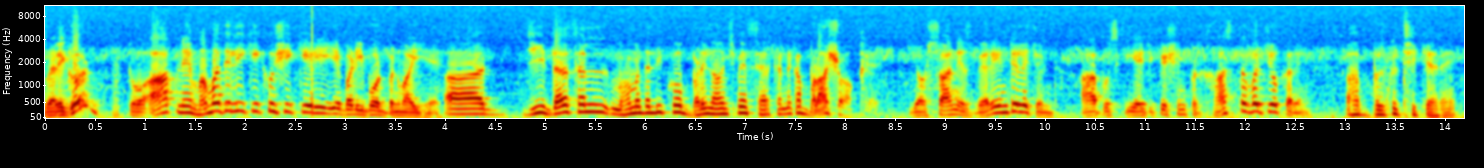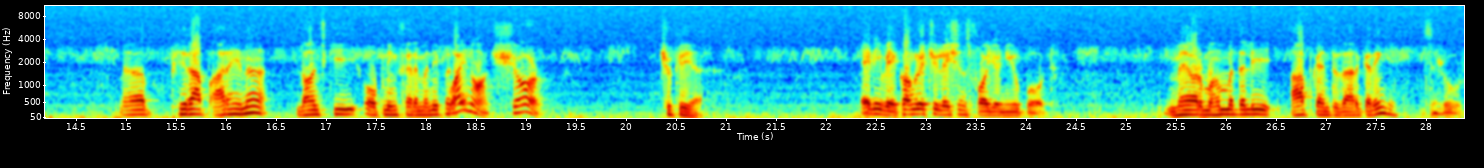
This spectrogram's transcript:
वेरी गुड तो आपने मोहम्मद अली की खुशी के लिए ये बड़ी बोट बनवाई है। आ, जी दरअसल मोहम्मद अली को बड़ी लॉन्च में सैर करने का बड़ा शौक है। Your son is very intelligent आप उसकी एजुकेशन पर खास तवज्जो करें। आप बिल्कुल ठीक कह रहे हैं। आ, फिर आप आ रहे हैं ना लॉन्च की ओपनिंग सेरेमनी पर? व्हाई नॉट श्योर शुक्रिया। Anyway congratulation for your new port मैं और मोहम्मद अली आपका इंतज़ार करेंगे। ज़रूर।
